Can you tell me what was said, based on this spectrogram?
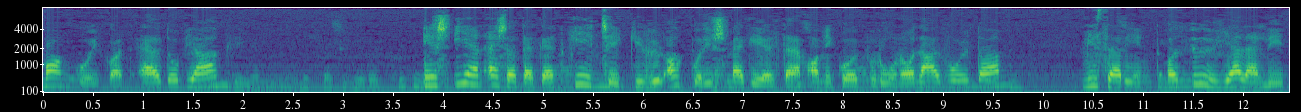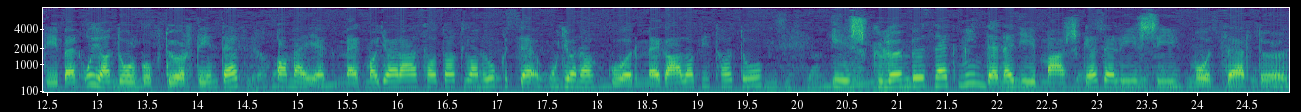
mankóikat eldobják, és ilyen eseteket kétségkívül akkor is megéltem, amikor Brunonál voltam, miszerint az ő jelenlétében olyan dolgok történtek, amelyek megmagyarázhatatlanok, de ugyanakkor megállapíthatók, és különböznek minden egyéb más kezelési módszertől.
